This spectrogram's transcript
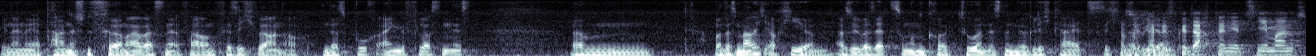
in einer japanischen Firma, was eine Erfahrung für sich war und auch in das Buch eingeflossen ist. Und das mache ich auch hier. Also Übersetzungen und Korrekturen ist eine Möglichkeit, sich Also ich habe jetzt gedacht, wenn jetzt jemand,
